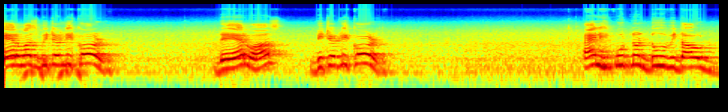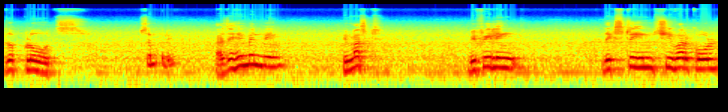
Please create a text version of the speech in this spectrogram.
air was bitterly cold. The air was bitterly cold and he could not do without the clothes. Simply, as a human being, he must be feeling the extreme shiver cold.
